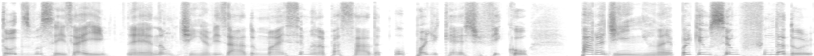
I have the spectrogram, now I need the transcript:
todos vocês aí. É, não tinha avisado, mas semana passada o podcast ficou paradinho, né? Porque o seu fundador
